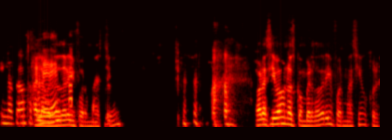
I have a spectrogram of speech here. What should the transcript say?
y nos vamos a A la en verdadera información. Ahora sí, vámonos con verdadera información, Jorge.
